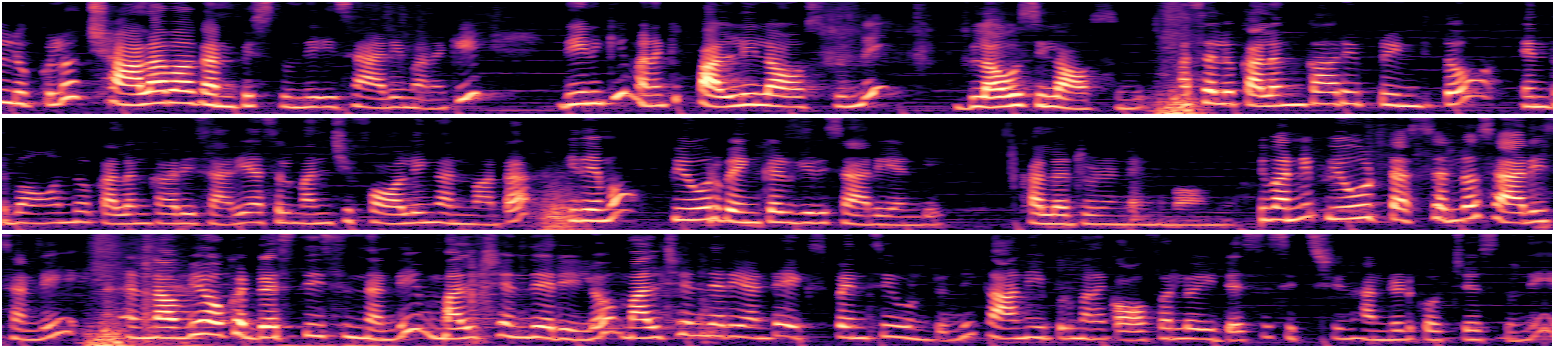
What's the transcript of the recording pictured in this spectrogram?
సింపుల్ లుక్లో చాలా బాగా కనిపిస్తుంది ఈ శారీ మనకి. దీనికి మనకి పళ్ళు ఇలా వస్తుంది బ్లౌజ్ ఇలా వస్తుంది. అసలు కలంకారీ ప్రింట్తో ఎంత బాగుందో కలంకారీ శారీ. అసలు మంచి ఫాలింగ్ అన్నమాట. ఇదేమో ప్యూర్ వెంకటగిరి శారీ అండి. కలర్ చూడండి ఎంత బాగుందో. ఇవన్నీ ప్యూర్ టస్సర్లో శారీస్ అండి. నవ్య ఒక డ్రెస్ తీసిందండి మల్చందేరిలో. మల్చందేరి అంటే ఎక్స్పెన్సివ్ ఉంటుంది కానీ ఇప్పుడు మనకి ఆఫర్లో ఈ డ్రెస్ సిక్స్టీన్ హండ్రెడ్కి వచ్చేస్తుంది.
